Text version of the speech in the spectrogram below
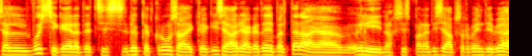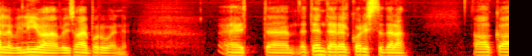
seal vussi keerad, et siis lükkad kruusa ikkagi ise harjaga tee pealt ära ja õli, noh, siis paned ise absorbendi peale või liiva või saepuru, on ju. et, et enda järelt koristad ära. aga,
